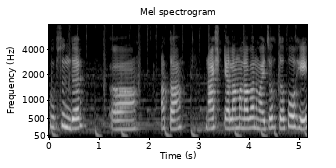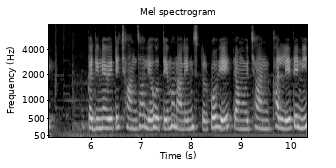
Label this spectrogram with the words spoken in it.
खूप सुंदर आता नाश्त्याला मला बनवायचं होतं पोहे. कधी नव्हे ते छान झाले होते म्हणाले मिस्टर पोहे. त्यामुळे छान खाल्ले त्यांनी.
